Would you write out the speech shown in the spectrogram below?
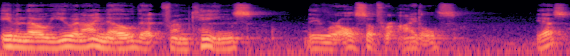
Even though you and I know that from kings, they were also for idols. Yes?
